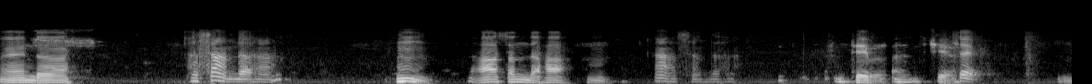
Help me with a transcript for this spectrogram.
and asandaha hmm. Asandaha hmm. Asandaha table uh, chair. Chair. Hmm.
